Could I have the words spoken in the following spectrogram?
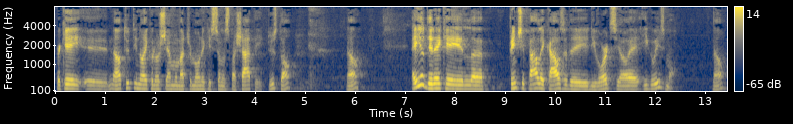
Perché eh, no, tutti noi conosciamo matrimoni che si sono sfasciati, giusto? No? E io direi che la principale causa di divorzio è egoismo, no?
